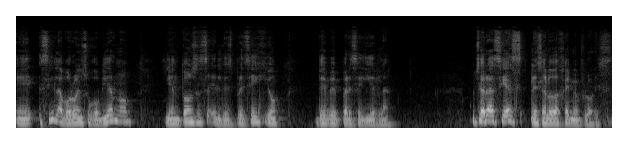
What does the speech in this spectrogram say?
eh, sí laboró en su gobierno y entonces el desprestigio debe perseguirla. Muchas gracias, le saluda Jaime Flores.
